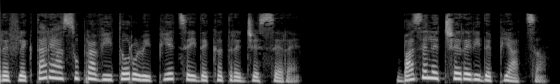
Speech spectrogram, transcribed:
Reflectarea asupra viitorului pieței de către GSR. Bazele cererii de piață.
